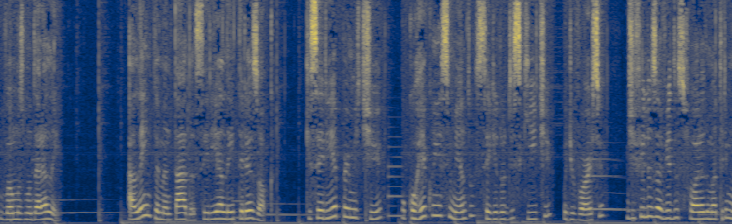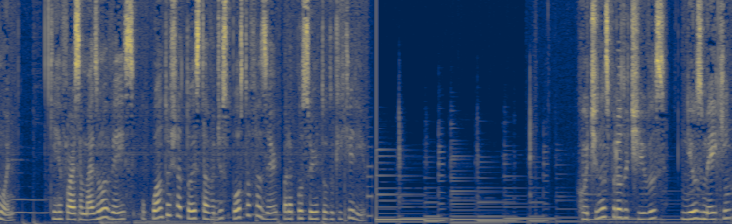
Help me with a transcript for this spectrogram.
vamos mudar a lei. A lei implementada seria a Lei Terezoca, que seria permitir o correconhecimento, seguido do esquite, o divórcio, de filhos havidos fora do matrimônio, que reforça mais uma vez o quanto o Chateau estava disposto a fazer para possuir tudo o que queria. Rotinas produtivas Newsmaking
